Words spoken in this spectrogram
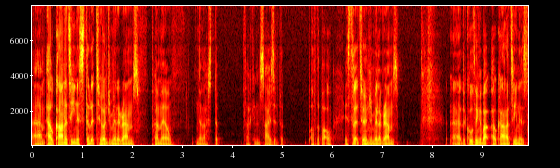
Um, L-carnitine is still at 200 milligrams per mil. No, that's the fucking size of the of the bottle. It's still at 200 milligrams. Uh, the cool thing about L-carnitine is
